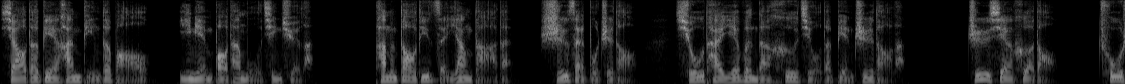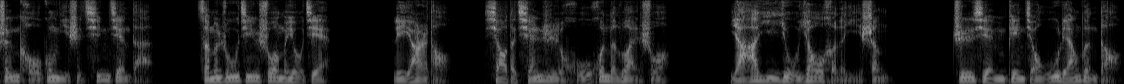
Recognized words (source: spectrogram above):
小的便喊秉德宝。”一面抱他母亲去了，他们到底怎样打的，实在不知道。裘太爷问那喝酒的，便知道了。知县喝道：“出神口供你是亲见的，怎么如今说没有见？”李二道：“小的前日唬昏了，乱说。”衙役又吆喝了一声，知县便叫吴良问道：“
